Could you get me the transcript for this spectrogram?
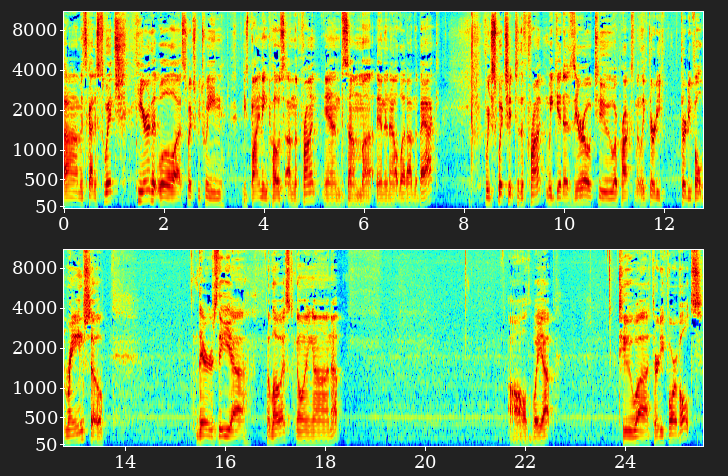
Um, it's got a switch here that will uh, switch between these binding posts on the front and some uh, and an outlet on the back. If we switch it to the front, we get a 0 to approximately 30, 30 volt range, so there's the, uh, the lowest going on up. All the way up to uh, 34 volts.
